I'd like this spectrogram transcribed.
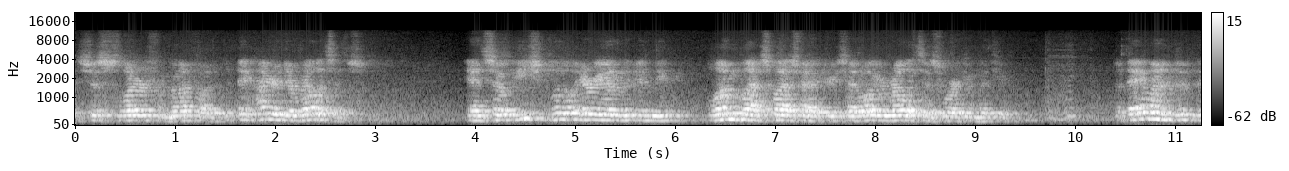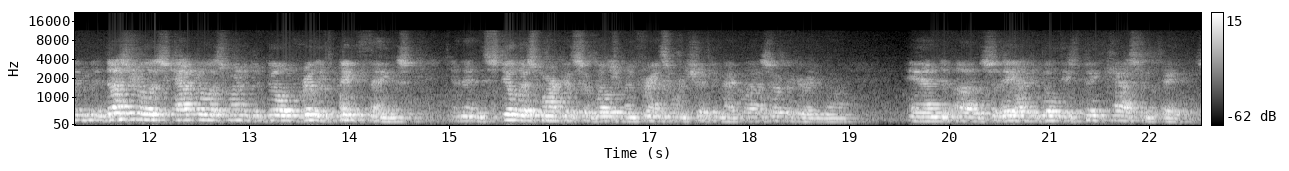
It's just slurred from Godfather. But they hired their relatives. And so each little area in the, blown glass glass factories had all your relatives working with you. But they wanted to, the industrialists, capitalists wanted to build really big things and then steal this market so Belgium and France weren't shipping that glass over here anymore. And uh, so they had to build these big casting tables.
